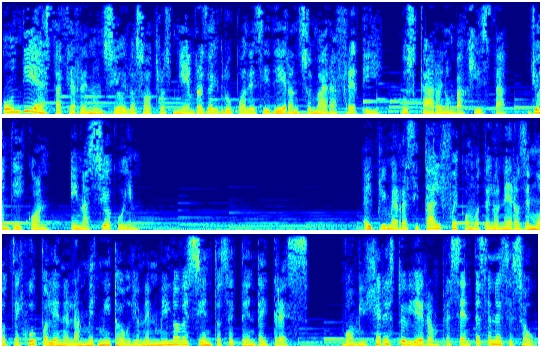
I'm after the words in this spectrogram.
Un día Staffle renunció y los otros miembros del grupo decidieron sumar a Freddy buscaron un bajista, John Deacon, y nació Queen. El primer recital fue como teloneros de Mod de Hoople en el Ahmed Odeon en 1973. Bomilger estuvieron presentes en ese show.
